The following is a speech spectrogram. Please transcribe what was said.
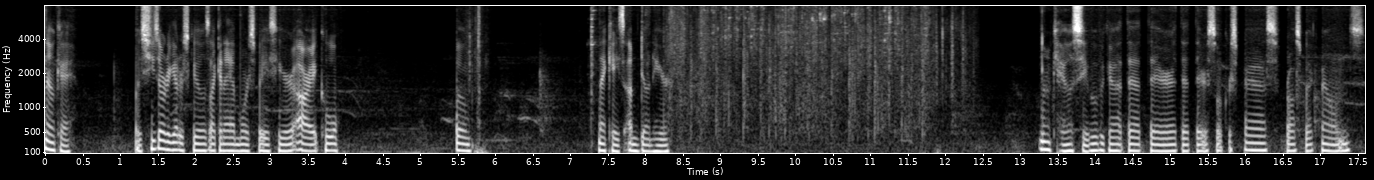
Okay. But she's already got her skills. I can add more space here. Alright, cool. Boom. In that case, I'm done here. Okay, let's see what we got. That there, that there, Sulker's Pass, Prospect Mountains,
